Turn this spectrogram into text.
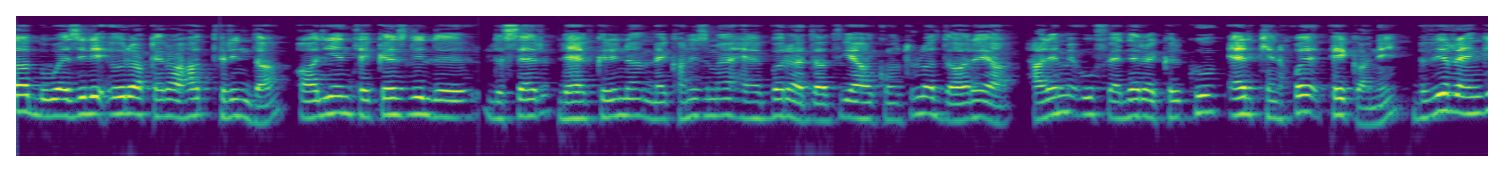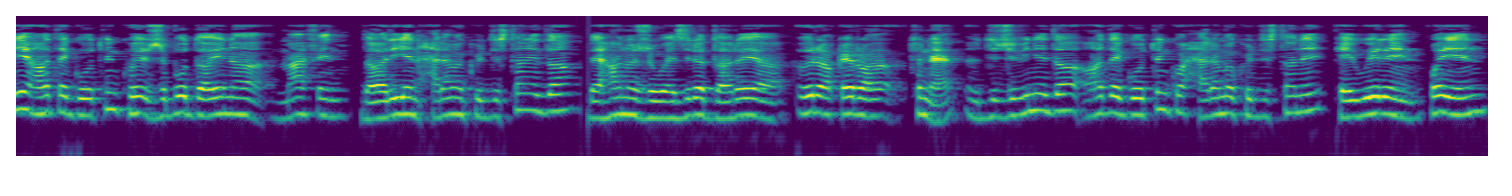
دا په وزیر اورا قراحت کړن دا عالیه تکزل له سر له کړن میکانیزم هبره داتیا کنټرول داره حرم او فدره کړکو ارکن خو په کانی به وی رنگی هات گوتن که جبو داینا مفین دارین حرم کردستان دا بهانه هانا داریا اراقی را تنه دجوین دا هات گوتن که حرم کردستان پیویرین پاین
